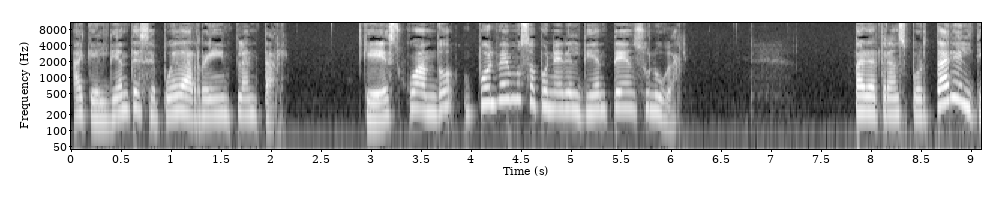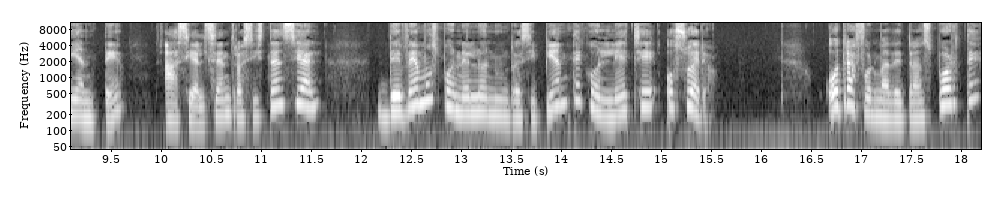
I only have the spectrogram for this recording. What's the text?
a que el diente se pueda reimplantar, que es cuando volvemos a poner el diente en su lugar. Para transportar el diente hacia el centro asistencial, debemos ponerlo en un recipiente con leche o suero. Otra forma de transporte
